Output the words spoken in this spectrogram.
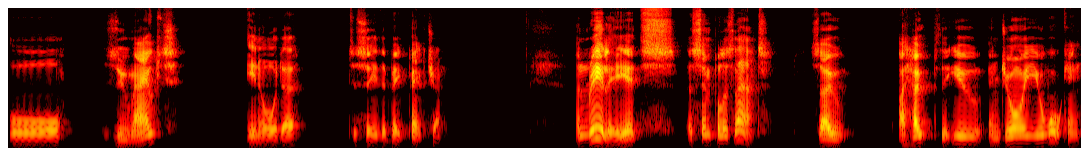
or zoom out in order to see the big picture. And really, it's as simple as that. So I hope that you enjoy your walking.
